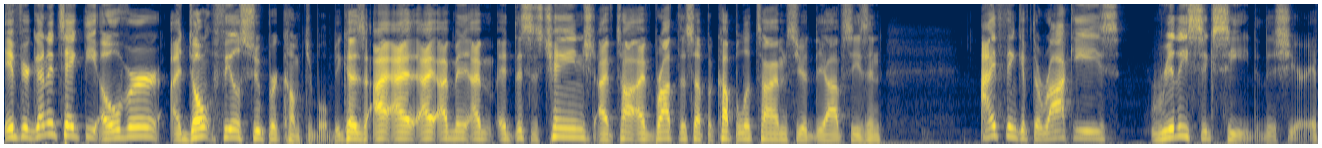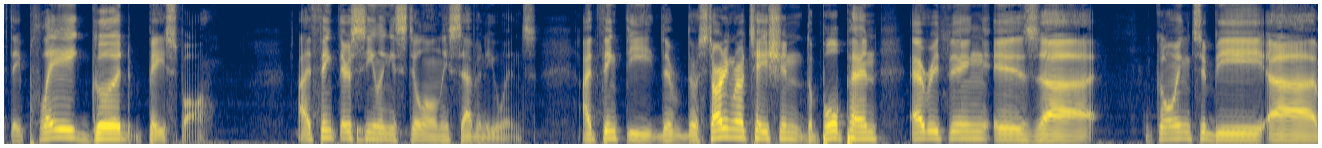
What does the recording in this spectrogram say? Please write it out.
if you're to take the over, I don't feel super comfortable because I, I, I have been, I'm, it, this has changed. I've taught, I've brought this up a couple of times here at the offseason. I think if the Rockies really succeed this year, if they play good baseball, I think their ceiling is still only 70 wins. I think the the, the starting rotation, the bullpen, everything is uh, going to be. Uh,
